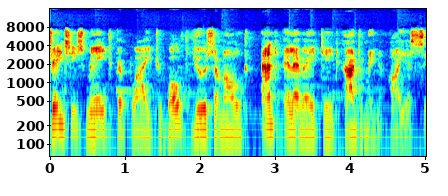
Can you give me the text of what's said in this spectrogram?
Changes made apply to both user mode and elevated admin ISE.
